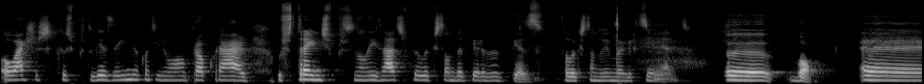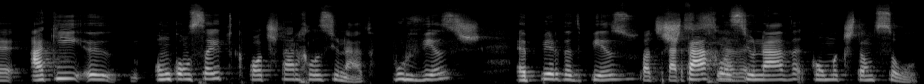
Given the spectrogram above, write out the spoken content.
ou achas que os portugueses ainda continuam a procurar os treinos personalizados pela questão da perda de peso, pela questão do emagrecimento? Uh, bom, uh, há aqui um conceito que pode estar relacionado. Por vezes, a perda de peso está associada. relacionada com uma questão de saúde.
